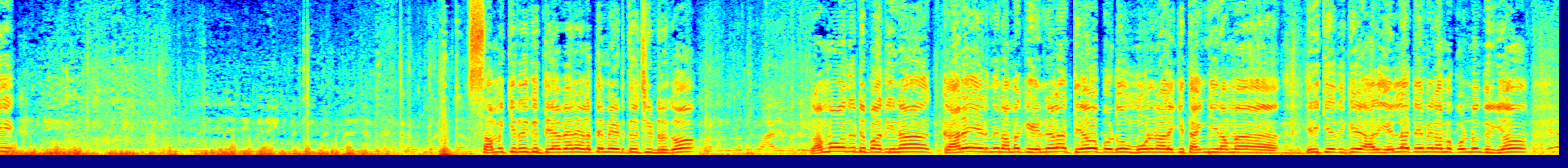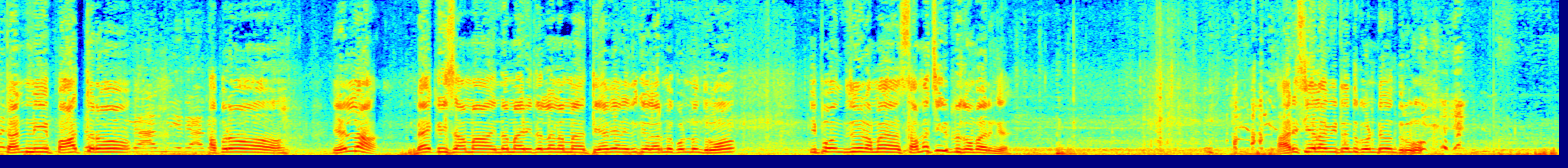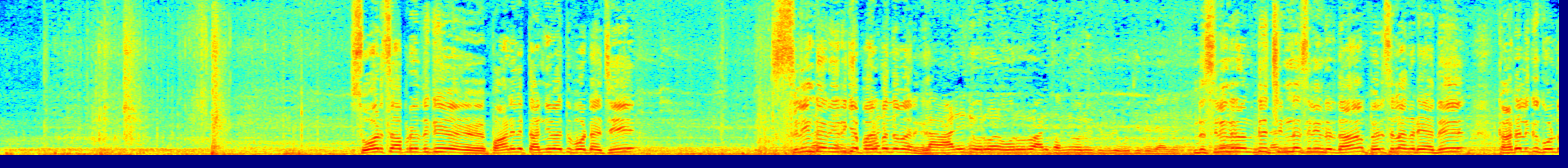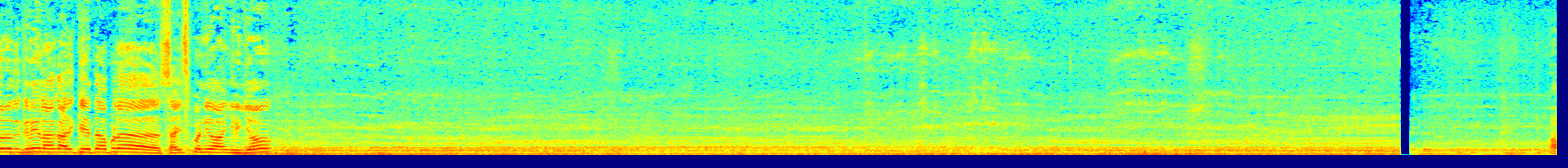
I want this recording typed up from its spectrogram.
சமைக்கிறதுக்கு தேவையான எல்லாத்தையுமே எடுத்து வச்சுக்கிட்டு இருக்கோம். நம்ம வந்துட்டு பாத்தீங்கன்னா கரையை இருந்து நமக்கு என்னெல்லாம் தேவைப்படும் மூணு நாளைக்கு தங்கி நம்ம இருக்கிறதுக்கு அது எல்லாத்தையுமே நம்ம கொண்டு வந்திருக்கோம். தண்ணி பாத்திரம் அப்புறம் எல்லாம் பேக்கரி சாமான் இந்த மாதிரி இதெல்லாம் நம்ம தேவையான இதுக்கு எல்லாருமே கொண்டு வந்துருவோம். இப்போ வந்துட்டு நம்ம சமைச்சிக்கிட்டு இருக்கோம் பாருங்க. அரிசியெல்லாம் வீட்டுல இருந்து கொண்டு வந்துருவோம். சோறு சாப்பிட்றதுக்கு பானையில தண்ணி வைத்து போட்டாச்சு. சிலிண்டர் இருக்க பருப்பத்தை பாருங்க? ஒரு ஒரு ஒரு ஆளி தண்ணி ஒரு ஊற்றிட்டு இந்த சிலிண்டர் வந்துட்டு சின்ன சிலிண்டர் தான் பெருசுலாம் கிடையாது. கடலுக்கு கொண்டு வரதுக்குன்னே நாங்க அதுக்கு ஏத்தாப்புல சைஸ் பண்ணி வாங்கியிருக்கோம்.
